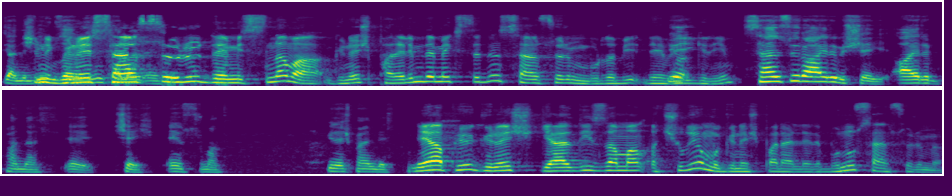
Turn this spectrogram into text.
yani Şimdi güneş sensörü demişsin ama güneş paneli mi demek istedin sensörü mü? Burada bir devreye Yok. gireyim. Sensör ayrı bir şey. Ayrı bir panel. e, şey, enstrüman. Güneş paneli değil. Ne yapıyor? Güneş geldiği zaman açılıyor mu güneş panelleri? Bunun sensörü mü?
